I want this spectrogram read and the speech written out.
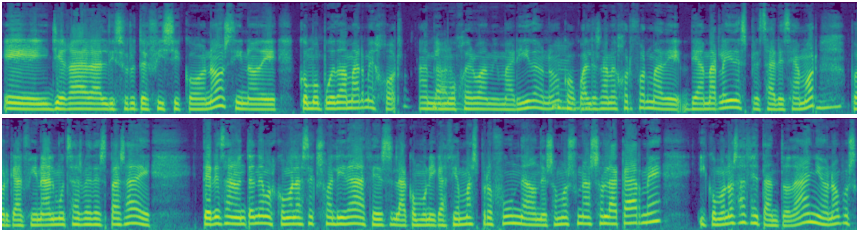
eh, llegar al disfrute físico, ¿no? Sino de cómo puedo amar mejor a mi mujer o a mi marido, ¿no? Mm. ¿Cuál es la mejor forma de, de amarle y de expresar ese amor? Mm. Porque al final muchas veces pasa de Teresa, no entendemos cómo la sexualidad es la comunicación más profunda, donde somos una sola carne y cómo nos hace tanto daño, ¿no? Pues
